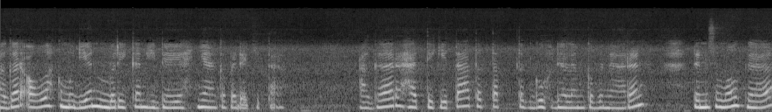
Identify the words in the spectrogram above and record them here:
agar Allah kemudian memberikan hidayahnya kepada kita agar hati kita tetap teguh dalam kebenaran dan semoga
